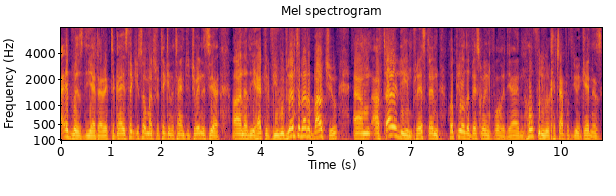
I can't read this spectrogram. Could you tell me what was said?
Edwards, the uh, director. Guys, thank you so much for taking the time to join us here on uh, the Hattrick View. We've learned a lot about you. Um, are thoroughly impressed, and hope you all the best going forward. Yeah, and hopefully we'll catch up with you again as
